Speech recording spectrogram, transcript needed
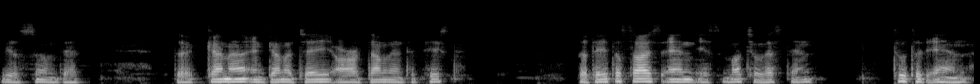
we assume that the gamma and gamma j are dominant and fixed. The data size n is much less than 2 to the n,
